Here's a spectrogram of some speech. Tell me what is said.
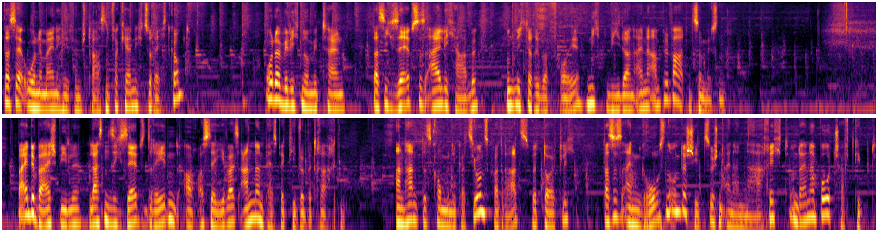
dass er ohne meine Hilfe im Straßenverkehr nicht zurechtkommt? Oder will ich nur mitteilen, dass ich selbst es eilig habe und mich darüber freue, nicht wieder an eine Ampel warten zu müssen? Beide Beispiele lassen sich selbstredend auch aus der jeweils anderen Perspektive betrachten. Anhand des Kommunikationsquadrats wird deutlich, dass es einen großen Unterschied zwischen einer Nachricht und einer Botschaft gibt.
